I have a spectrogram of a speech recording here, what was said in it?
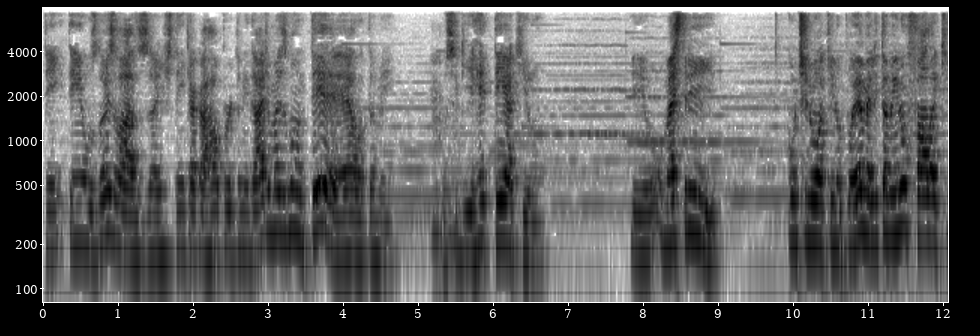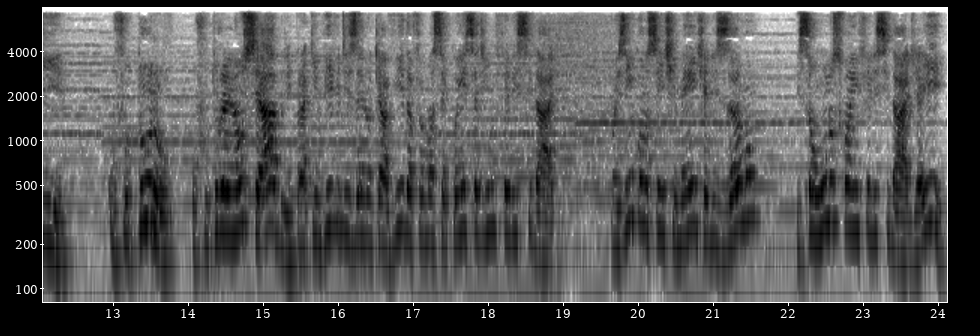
tem, tem os dois lados. A gente tem que agarrar a oportunidade, mas manter ela também. Uhum. Conseguir reter aquilo. E o mestre continua aqui no poema, ele também não fala que o futuro, o futuro ele não se abre para quem vive dizendo que a vida foi uma sequência de infelicidade, pois inconscientemente eles amam e são unos com a infelicidade. E aí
